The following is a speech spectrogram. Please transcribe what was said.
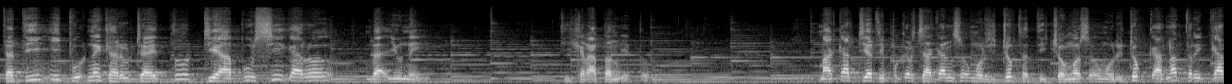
Jadi ibu Garuda itu dihapusi karo Mbak Yuni di keraton itu. Maka dia dipekerjakan seumur hidup jadi jongo seumur hidup karena terikat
